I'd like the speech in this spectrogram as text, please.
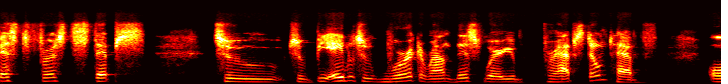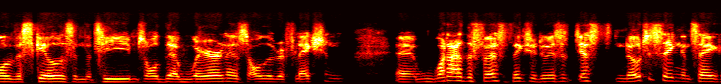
best first steps to to be able to work around this where you perhaps don't have all the skills in the teams, all the awareness, all the reflection. Uh, what are the first things you do? Is it just noticing and saying,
